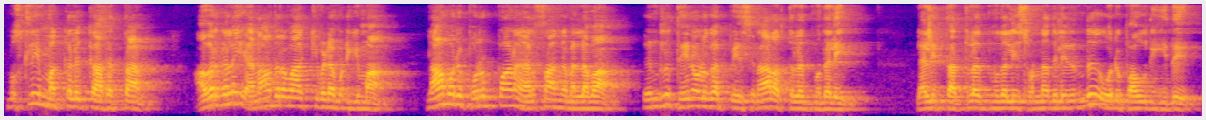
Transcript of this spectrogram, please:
முஸ்லிம் மக்களுக்காகத்தான். அவர்களை அனாதரவாக்கிவிட முடியுமா? நாம் ஒரு பொறுப்பான அரசாங்கம் அல்லவா? என்று தேனொழுக பேசினார் அத்துலத் முதலி. லலித் அத்துலத் முதலி சொன்னதிலிருந்து ஒரு பகுதி இது.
